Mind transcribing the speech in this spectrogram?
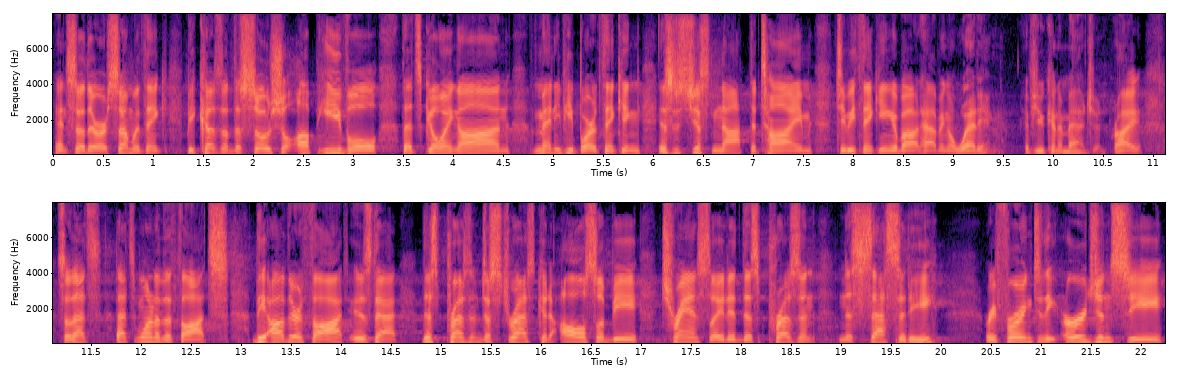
And so there are some who think because of the social upheaval that's going on, many people are thinking this is just not the time to be thinking about having a wedding if you can imagine, right? So that's that's one of the thoughts. The other thought is that this present distress could also be translated this present necessity referring to the urgency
